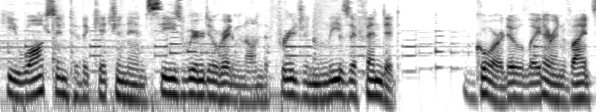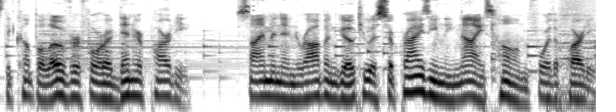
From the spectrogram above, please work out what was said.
He walks into the kitchen and sees Weirdo written on the fridge and leaves offended. Gordo later invites the couple over for a dinner party. Simon and Robin go to a surprisingly nice home for the party.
